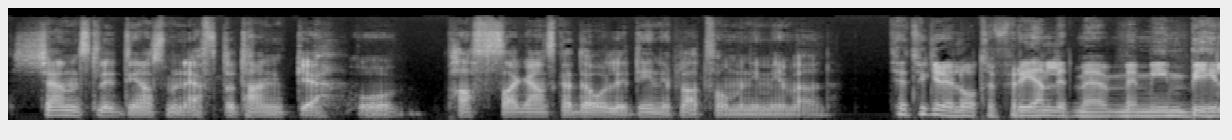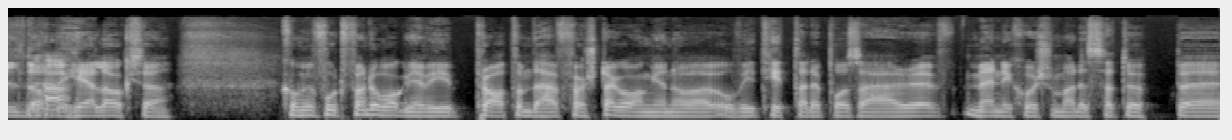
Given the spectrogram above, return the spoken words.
känns lite grann som en eftertanke och passar ganska dåligt in i plattformen i min värld. Jag tycker det låter förenligt med, med min bild av ja. det hela också. Kommer fortfarande ihåg när vi pratade om det här första gången och, och vi tittade på så här människor som hade satt upp eh,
